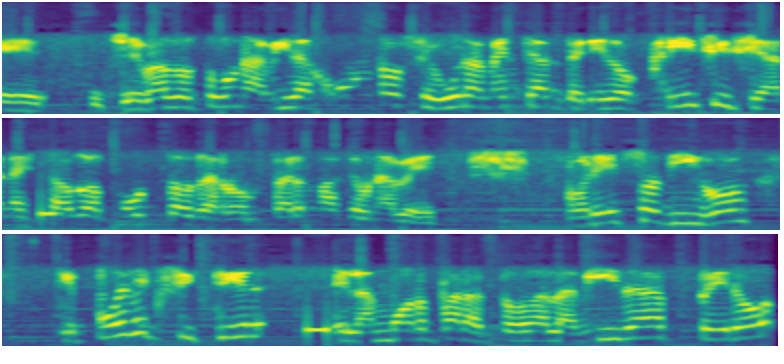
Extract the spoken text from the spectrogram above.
eh, llevado toda una vida juntos, seguramente han tenido crisis y han estado a punto de romper más de una vez. Por eso digo que puede existir el amor para toda la vida, pero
